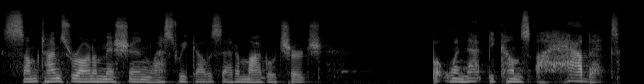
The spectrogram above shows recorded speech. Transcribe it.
Sometimes we're on a mission. Last week I was at Imago Church. But when that becomes a habit,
